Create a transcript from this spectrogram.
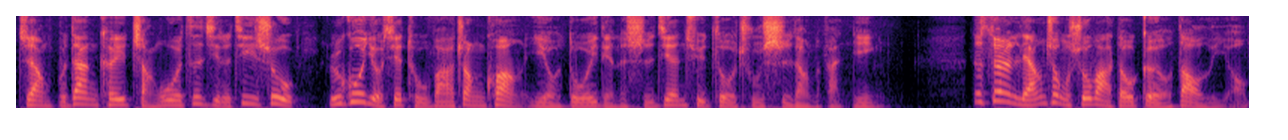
这样不但可以掌握自己的技术，如果有些突发状况，也有多一点的时间去做出适当的反应。那虽然两种说法都各有道理哦，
